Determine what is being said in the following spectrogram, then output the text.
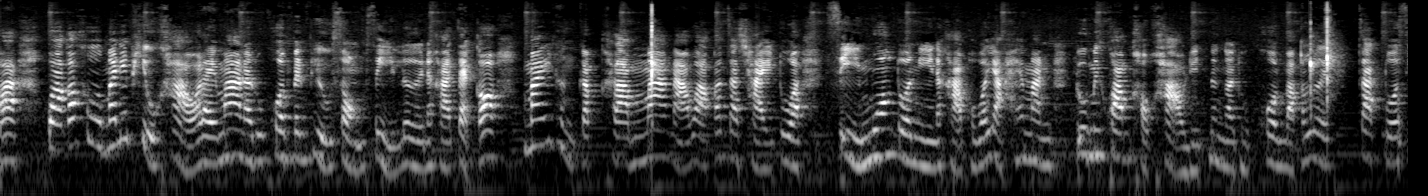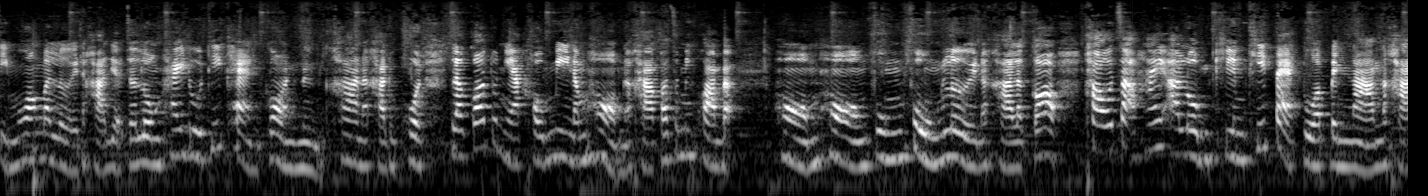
ว่าวาก็คือไม่ได้ผิวขาวอะไรมากนะทุกคนเป็นผิวสองสีเลยนะคะ แต่ก็ไม่ถึงกับคล้ำมากนะวาก็จะใช้ตัวสีม่วงตัวนี้นะคะ เพราะว่าอยากให้มันดูมีความขาวๆนิดนึงอะทุกคนวาก็เลยจัดตัวสีม่วงมาเลยนะคะ เดี๋ยวจะลงให้ดูที่แขนก่อนหนึ่งค่านะคะ ทุกคน แล้วก็ตัวเนี้ยเขามีน้ำหอมนะคะ ก็จะมีความแบบ หอมหอมฟุ้งฟุ้งเลยนะคะ แล้วก็เขาจะให้อารมณ์ครีมที่แตกตัวเป็นน้ำนะคะ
